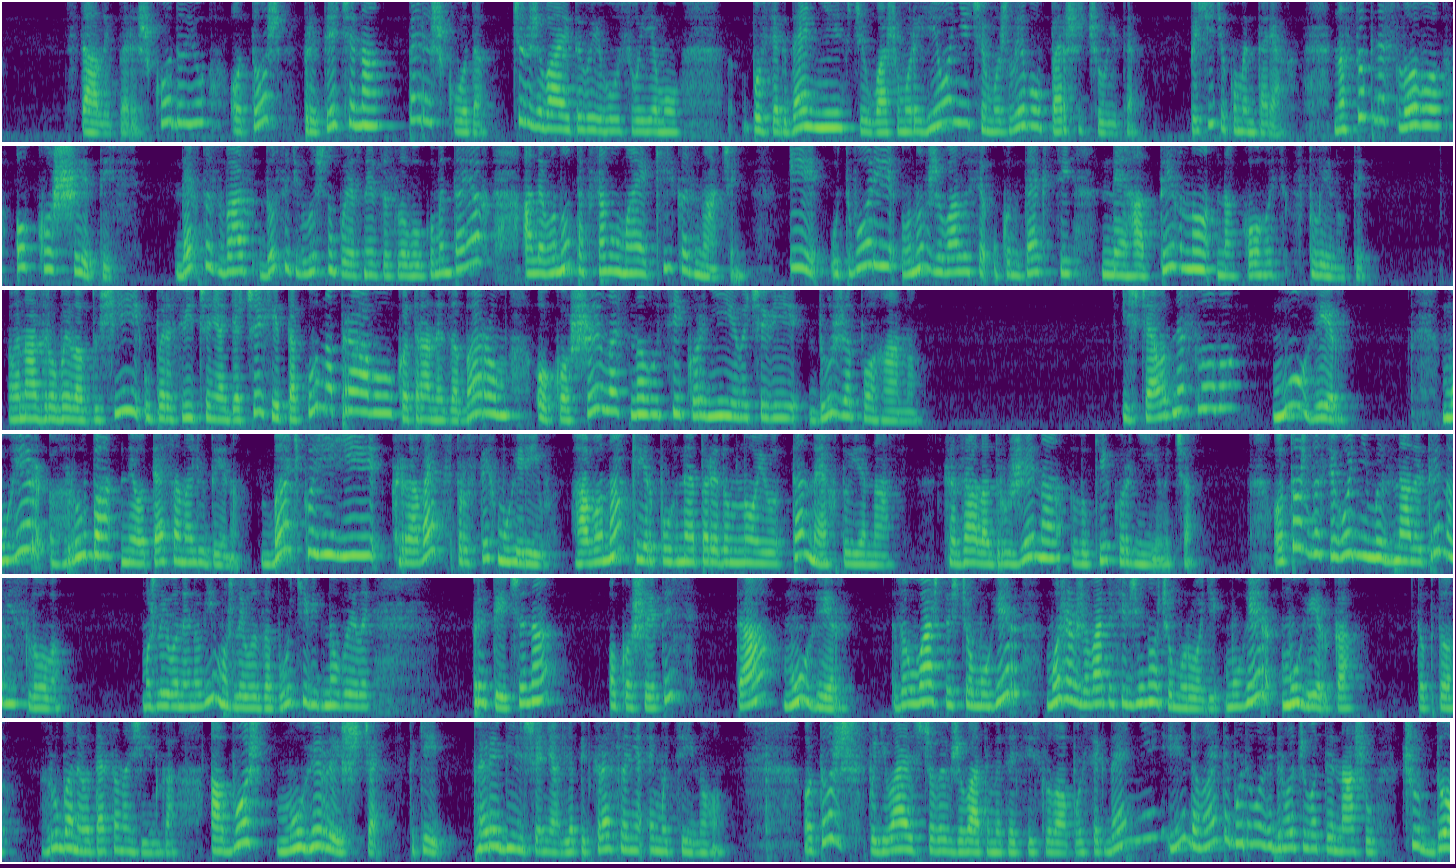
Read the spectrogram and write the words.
Стали перешкодою, отож притичина перешкода. Чи вживаєте ви його у своєму повсякденні, чи в вашому регіоні, чи, можливо, вперше чуєте? Пишіть у коментарях. Наступне слово окошитись. Дехто з вас досить влучно пояснив це слово у коментарях, але воно так само має кілька значень. І у творі воно вживалося у контексті негативно на когось вплинути. Вона зробила в душі у пересвідчення дячихи таку направу, котра незабаром окошилась на Луці Корнієвичеві дуже погано. І ще одне слово мугир. Мугир груба неотесана людина. Батько її кравець з простих мугирів, а вона кирпу гне передо мною та нехтує нас, казала дружина Луки Корнієвича. Отож за сьогодні ми взнали три нові слова. Можливо, не нові, можливо, забуті відновили. Притичина, окошитись та мугир. Зауважте, що мугир може вживатися в жіночому роді. Мугир мугирка, тобто груба неотесана жінка, або ж мугирище, таке перебільшення для підкреслення емоційного. Отож, сподіваюся, що ви вживатимете ці слова повсякденні, і давайте будемо відроджувати нашу чудову.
